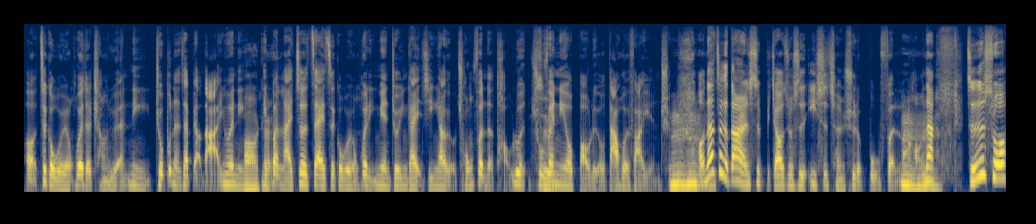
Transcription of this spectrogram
呃这个委员会的成员，你就不能再表达，因为你 Okay. 你本来这在这个委员会里面就应该已经要有充分的讨论，除非你有保留大会发言权。是好，那这个当然是比较就是议事程序的部分了。好，那只是说，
